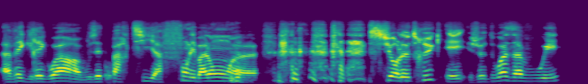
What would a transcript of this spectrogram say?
avec Grégoire, vous êtes parti à fond les ballons sur le truc, et je dois avouer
